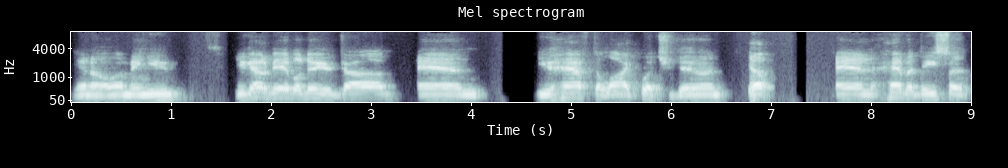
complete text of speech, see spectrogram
You know, I mean, you you got to be able to do your job, and you have to like what you're doing. Yep. And have a decent,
